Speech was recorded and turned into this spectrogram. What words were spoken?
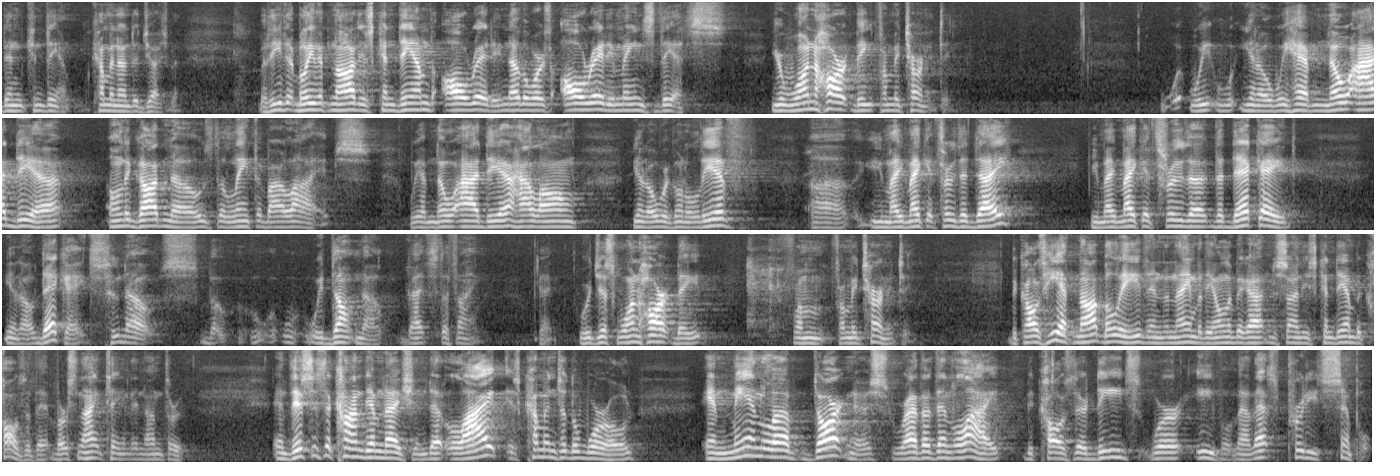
Been condemned, coming under judgment. But he that believeth not is condemned already. In other words, already means this you're one heartbeat from eternity. We, you know, we have no idea, only God knows, the length of our lives. We have no idea how long, you know, we're going to live. Uh, you may make it through the day. You may make it through the, the decade. You know, decades. Who knows? But we don't know. That's the thing. Okay? We're just one heartbeat from, from eternity. Because he hath not believed in the name of the only begotten Son, he's condemned because of that. Verse 19 and on through. And this is the condemnation that light is coming to the world, and men love darkness rather than light because their deeds were evil. Now that's pretty simple.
